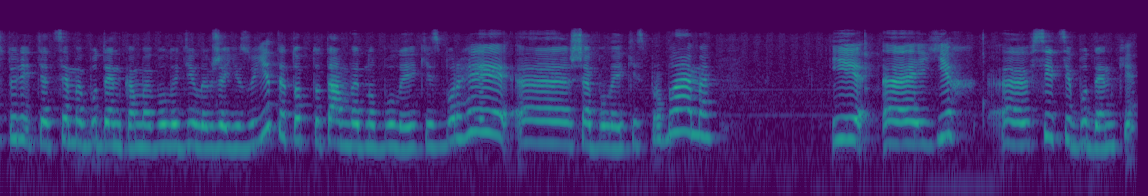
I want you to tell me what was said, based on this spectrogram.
століття цими будинками володіли вже єзуїти, тобто там, видно, були якісь борги, е, ще були якісь проблеми. І е, їх е, всі ці будинки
